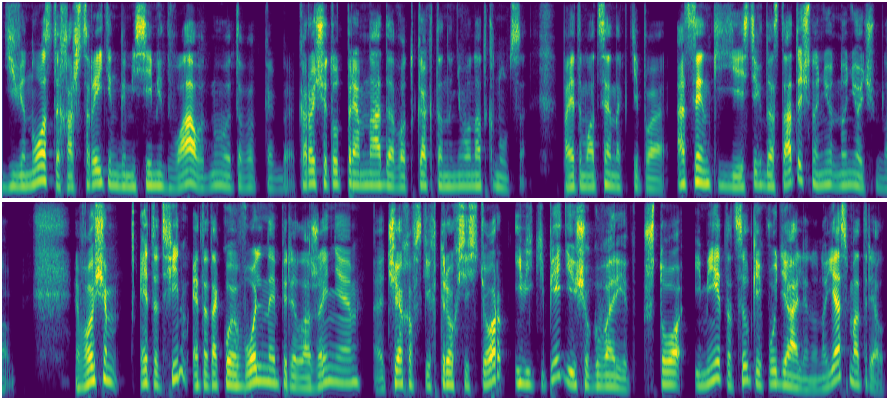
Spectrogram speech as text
90-х, аж с рейтингами 7,2, вот, ну, это вот как бы... Короче, тут прям надо вот как-то на него наткнуться. Поэтому оценок, типа, оценки есть, их достаточно, но не, но не очень много. В общем, этот фильм — это такое вольное переложение э, чеховских трех сестер, и Википедия еще говорит, что имеет отсылки к Вуди Аллену, но я смотрел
